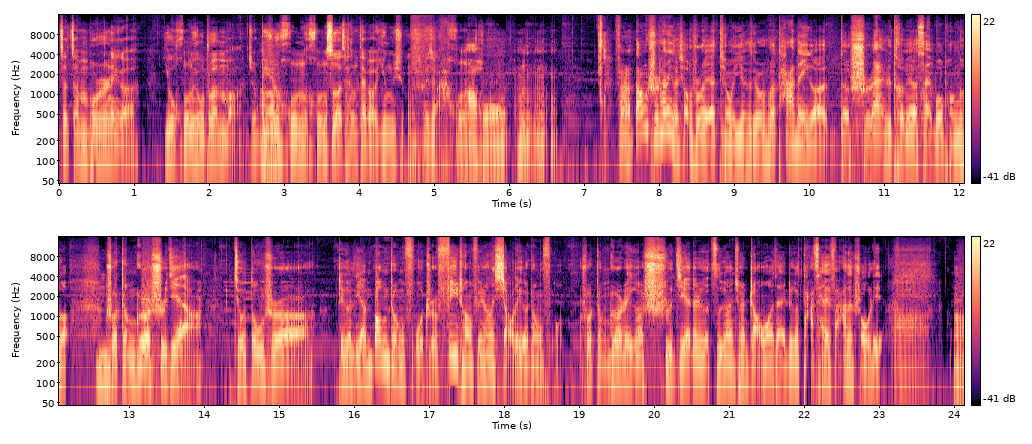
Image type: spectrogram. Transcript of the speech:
咱咱们不是那个又红又专嘛，就必须是哦红红色才能代表英雄，所以叫阿红。阿红，嗯嗯嗯。反正当时他那个小说也挺有意思，就是说他那个的时代是特别赛博朋克，嗯说整个世界啊，就都是这个联邦政府指非常非常小的一个政府，说整个这个世界的这个资源全掌握在这个大财阀的手里啊，啊。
